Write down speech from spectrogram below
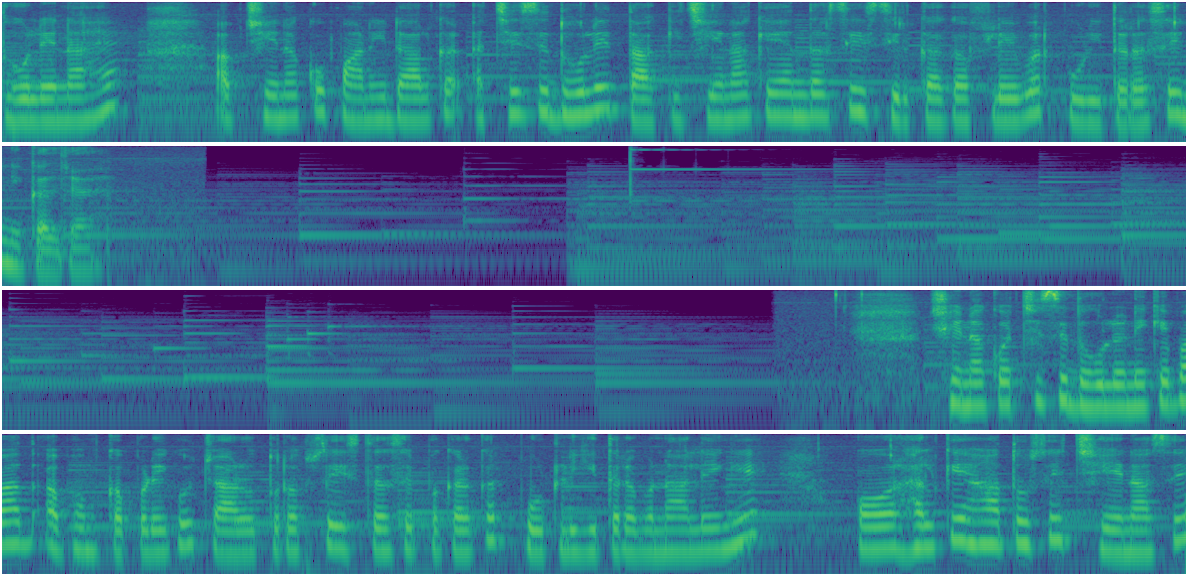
धो लेना है। अब छेना को पानी डालकर अच्छे से धो लें ताकि छेना के अंदर से सिरका का फ्लेवर पूरी तरह से निकल जाए। छेना को अच्छे से धो लेने के बाद अब हम कपड़े को चारों तरफ़ से इस तरह से पकड़कर पोटली की तरह बना लेंगे और हल्के हाथों से छेना से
